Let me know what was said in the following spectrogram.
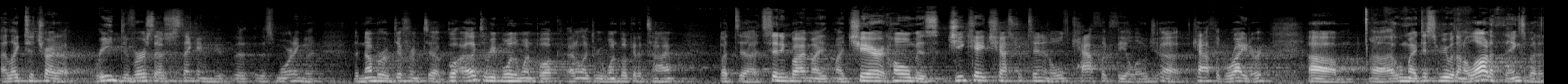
I like to try to read diverse. I was just thinking this morning the number of different uh, books. I like to read more than one book. I don't like to read one book at a time. But uh, sitting by my, my chair at home is G.K. Chesterton, an old Catholic theologian, uh, Catholic writer, um, uh, whom I disagree with on a lot of things, but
